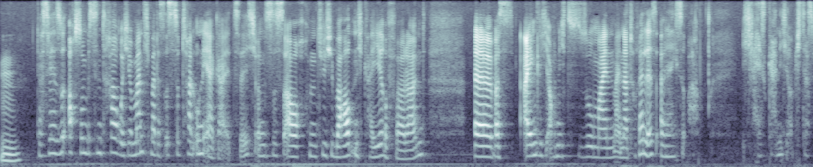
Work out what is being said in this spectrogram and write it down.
Mhm. das wäre so, auch so ein bisschen traurig. Und manchmal, das ist total unehrgeizig und es ist auch natürlich überhaupt nicht karrierefördernd, äh, was eigentlich auch nicht so mein, mein Naturell ist. Aber dann denke ich so, ach, ich weiß gar nicht, ob ich das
